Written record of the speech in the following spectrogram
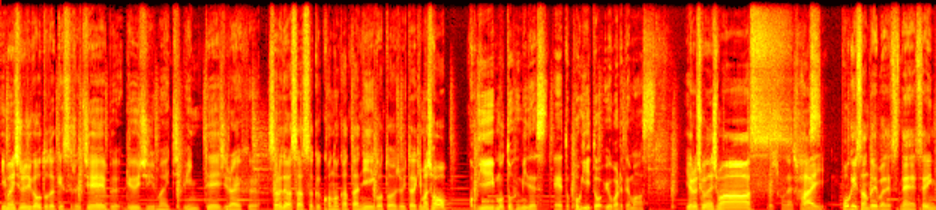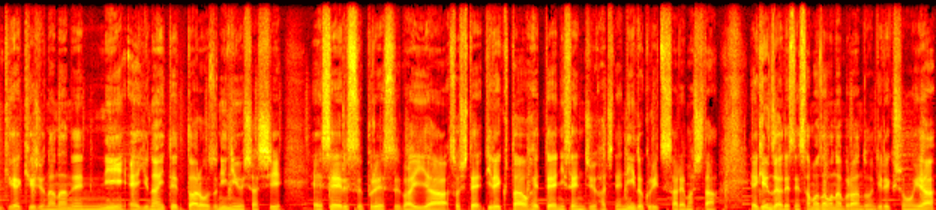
今市隆二がお届けする J-WAVE リュウジイマイチヴィンテージライフ。それでは早速この方にご登場いただきましょう。小木元文です。えーっとポギーと呼ばれてます。よろしくお願いします。よろしくお願いします、はい。ポギーさんといえばですね1997年に、えー、ユナイテッドアローズに入社し、えー、セールスプレスバイヤーそしてディレクターを経て2018年に独立されました、えー、現在はですねさまざまなブランドのディレクションや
